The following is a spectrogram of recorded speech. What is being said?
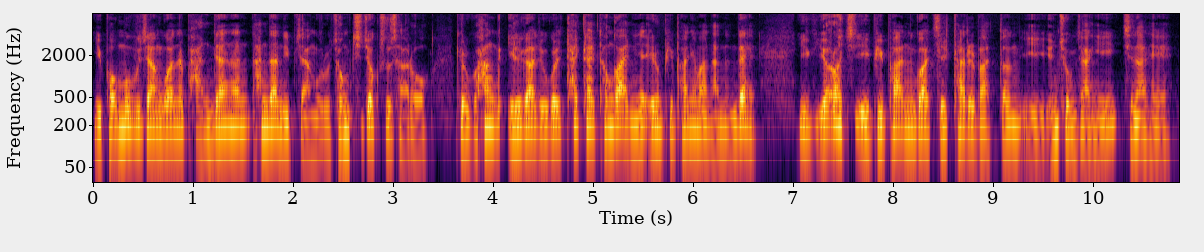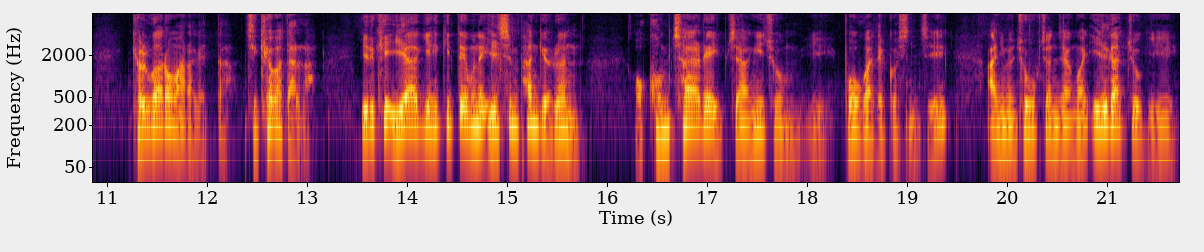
이 법무부 장관을 반대한다는 입장으로 정치적 수사로 결국 한 일가족을 탈탈 턴 거 아니냐 이런 비판이 많았는데 이 여러 이 비판과 질타를 받던 이 윤 총장이 지난해 결과로 말하겠다. 지켜봐 달라. 이렇게 이야기했기 때문에 1심 판결은 어, 검찰의 입장이 좀 이, 보호가 될 것인지 아니면 조국 전 장관 일가 쪽이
